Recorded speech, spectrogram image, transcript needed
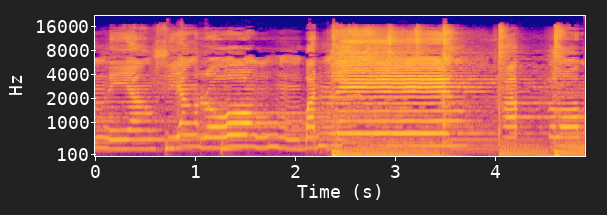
ำเนียงเสียงร้องบรรเลงขับกล่อม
